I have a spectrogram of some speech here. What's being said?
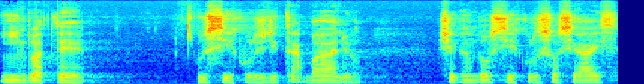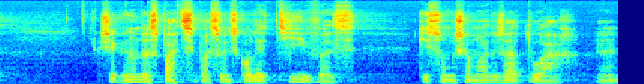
indo até os círculos de trabalho, chegando aos círculos sociais, chegando às participações coletivas que somos chamados a atuar. Né?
